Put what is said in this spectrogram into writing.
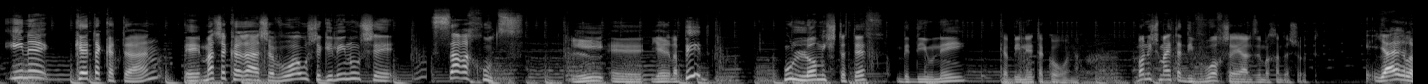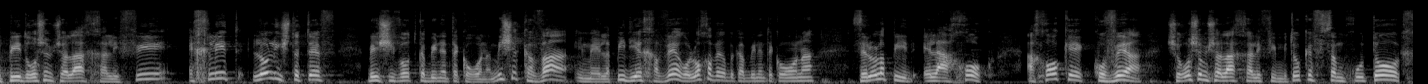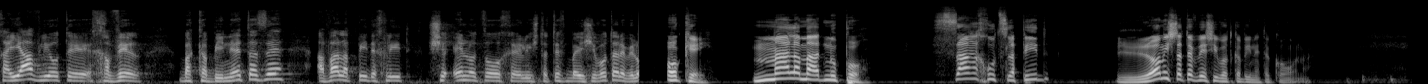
הנה קטע קטן. אה, מה שקרה השבוע הוא שגילינו ששר החוץ, אה, יאיר לפיד, הוא לא משתתף בדיוני קבינט הקורונה. בואו נשמע את הדיווח שהיה על זה בחדשות. יאיר לפיד, ראש הממשלה החליפי, החליט לא להשתתף בישיבות קבינט הקורונה. מי שקבע אם אה, לפיד יהיה חבר או לא חבר בקבינט הקורונה, זה לא לפיד, אלא החוק. החוק אה, קובע שראש הממשלה החליפי, מתוקף סמכותו, חייב להיות אה, חבר בקבינט הזה, אבל לפיד החליט שאין לו צורך להשתתף בישיבות האלה ולא... אוקיי, מה למדנו פה? שר החוץ לפיד לא משתתף בישיבות קבינט הקורונה.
